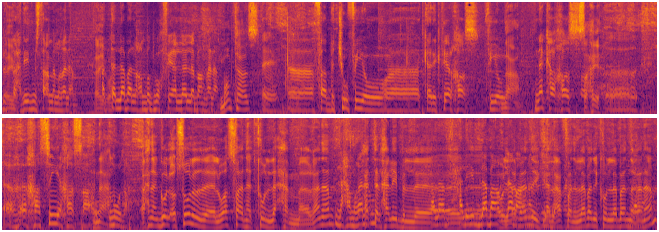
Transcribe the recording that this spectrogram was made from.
بالتحديد بنستعمل غنم. أيوة. حتى اللبن اللي عم بطبخ فيها لا لبن غنم. ممتاز. إيه آه فبتشوف فيه آه character خاص فيه نعم. نكهة خاصة صحيح. آه خاصية خاصة نعم. موضه إحنا نقول أصول الوصفة إنها تكون لحم غنم. لحم غنم. حتى الحليب حلب حليب لبن لبن اللبن لبن عفوا اللبن يكون لبن غنم.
